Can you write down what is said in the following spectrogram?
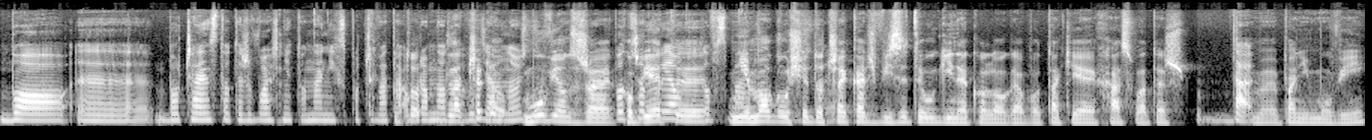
bo, y, bo często też właśnie to na nich spoczywa ta No ogromna dlaczego odpowiedzialność. mówiąc, że kobiety nie mogą się doczekać wizyty u ginekologa, bo takie hasła też Tak. pani mówi,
